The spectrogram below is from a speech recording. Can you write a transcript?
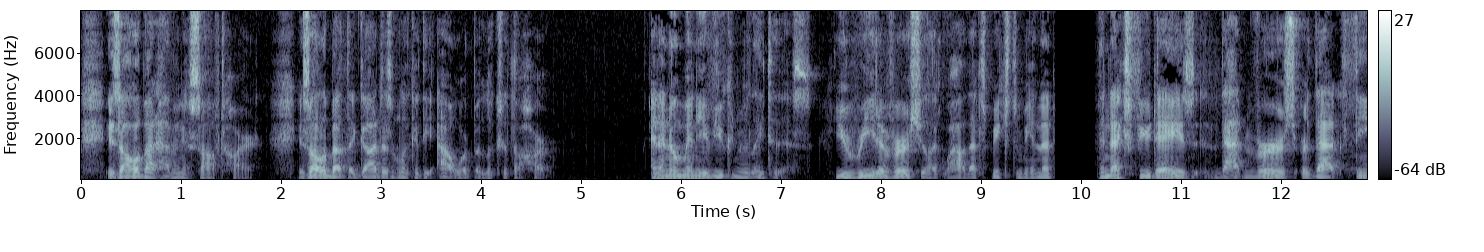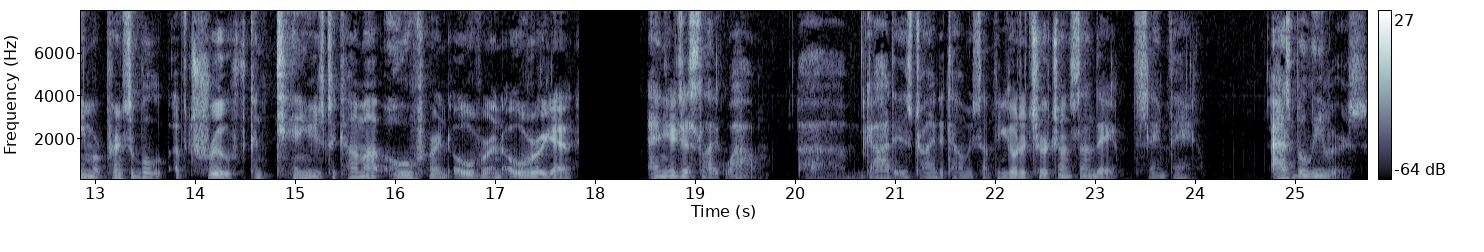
is all about having a soft heart. It's all about that God doesn't look at the outward but looks at the heart. And I know many of you can relate to this. You read a verse, you're like, wow, that speaks to me. And then the next few days, that verse or that theme or principle of truth continues to come up over and over and over again. And you're just like, wow, um, God is trying to tell me something. You go to church on Sunday, same thing as believers,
